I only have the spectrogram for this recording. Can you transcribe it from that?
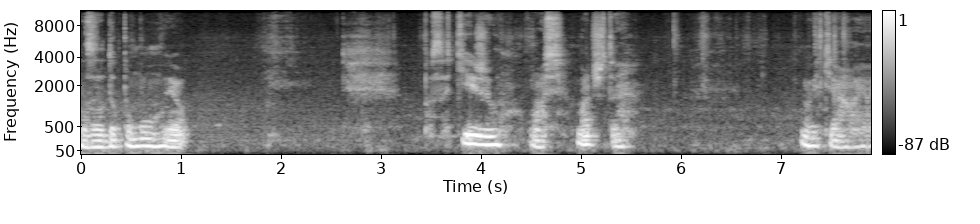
за допомогою пасатіжів. Ось, бачите, витягую.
